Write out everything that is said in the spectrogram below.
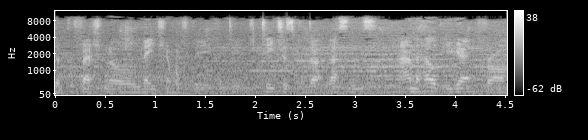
the professional nature in which the teachers conduct lessons, and the help you get from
